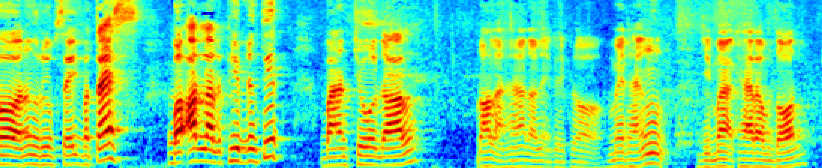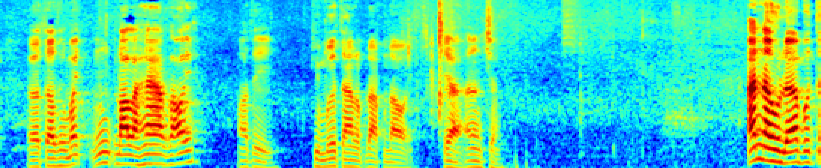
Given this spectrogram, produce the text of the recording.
ក៏អានឹងរឿងផ្សេងប៉ុន្តែបើអត់លទ្ធភាពនឹងទៀតបានចូលដល់ដល់អាហារដល់អ្នកក្រីក្រមិនថាជីម៉ាខែរ៉ាម៉ាដន តើធ្វើម៉េចដល់អាហារទៅអត់ទេគឺមើលតាមលំដាប់ដោយយ៉ាអានឹងចឹង أنه لا بد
